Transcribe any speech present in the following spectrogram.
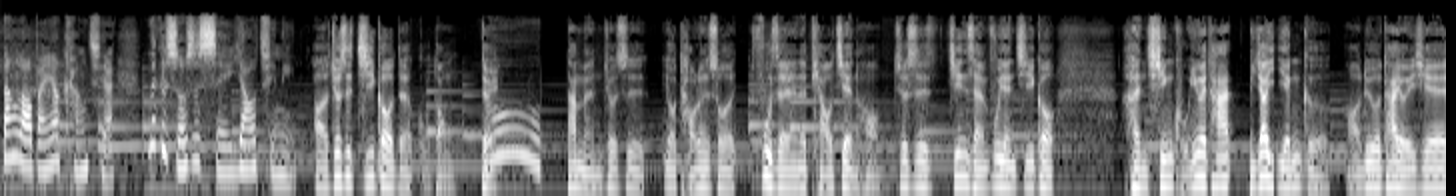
当老板要扛起来，那个时候是谁邀请你？哦、呃，就是机构的股东，对，哦、他们就是有讨论说，负责人的条件哈，就是精神复健机构很辛苦，因为他比较严格哦，例如他有一些，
